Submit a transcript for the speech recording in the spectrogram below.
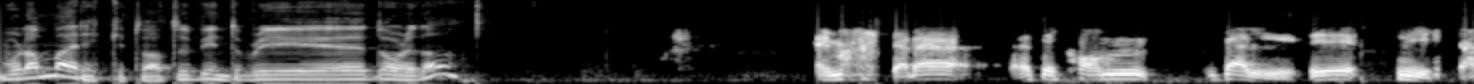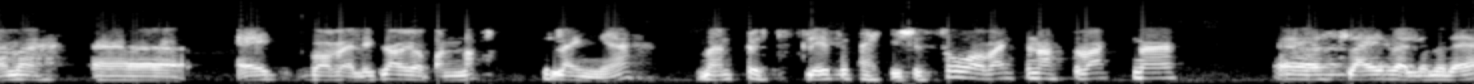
hvordan merket du at du begynte å bli dårlig da? Jeg merket det det kom veldig snikende. Eh, jeg var veldig glad i å jobbe natt lenge. Men plutselig så fikk jeg ikke sove etter nattevaktene. Uh, sleit veldig med det.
